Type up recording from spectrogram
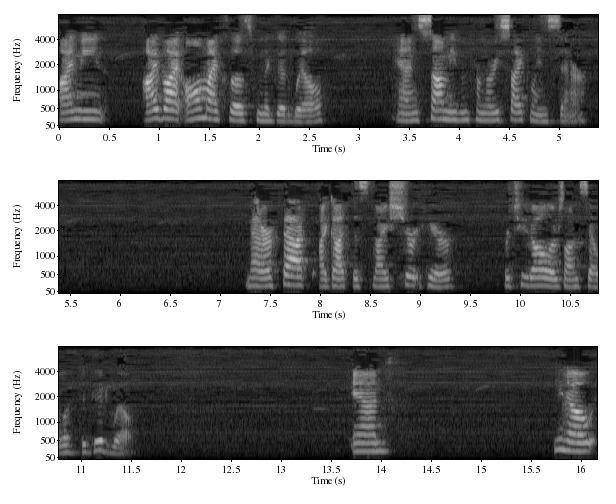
I mean, I buy all my clothes from the Goodwill, and some even from the recycling center. Matter of fact, I got this nice shirt here for $2 on sale at the Goodwill. And, you know,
